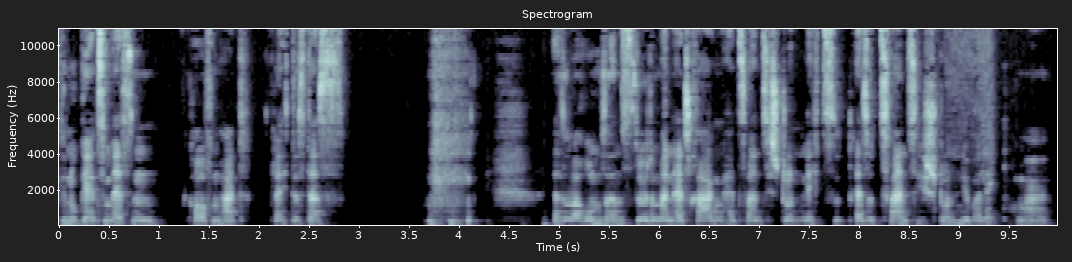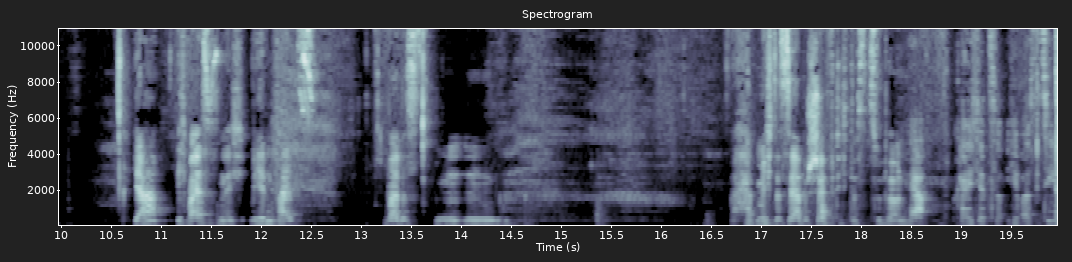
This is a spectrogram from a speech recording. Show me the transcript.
genug Geld zum Essen kaufen hat. Vielleicht ist das, also warum sonst würde man ertragen, halt 20 Stunden nichts zu, also 20 Stunden, überleg doch mal. Ja, ich weiß es nicht. Jedenfalls war das ein, hat mich das sehr beschäftigt, das zu hören. Ja. Kann ich jetzt hier was ziehen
